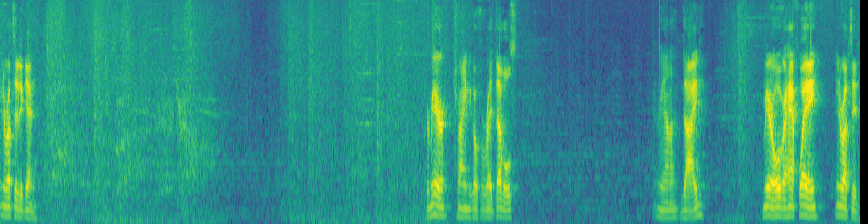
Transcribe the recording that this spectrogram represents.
Interrupted again. Premier trying to go for Red Devils. Ariana died. Premier over halfway. Interrupted.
